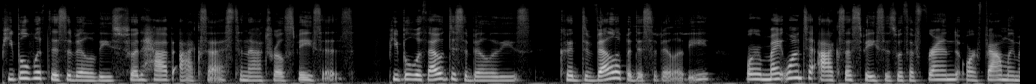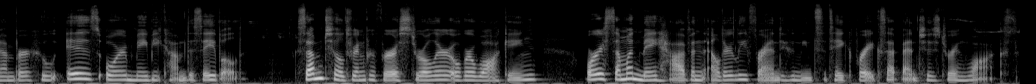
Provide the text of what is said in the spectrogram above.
People with disabilities should have access to natural spaces. People without disabilities could develop a disability, or might want to access spaces with a friend or family member who is or may become disabled. Some children prefer a stroller over walking, or someone may have an elderly friend who needs to take breaks at benches during walks.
